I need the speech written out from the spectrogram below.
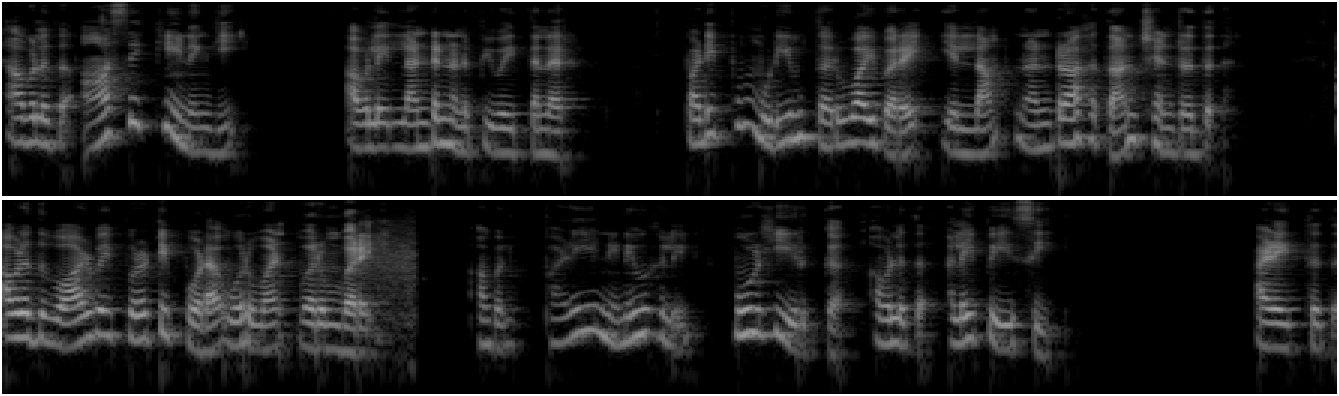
அவளது ஆசைக்கு இணங்கி அவளை லண்டன் அனுப்பி வைத்தனர். படிப்பும் முடியும் தருவாய் வரை எல்லாம் நன்றாகத்தான் சென்றது. அவளது வாழ்வை புரட்டி போட ஒருவன் வரும் வரை. அவள் பழைய நினைவுகளில் மூழ்கியிருக்க அவளது அலைபேசி அழைத்தது.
